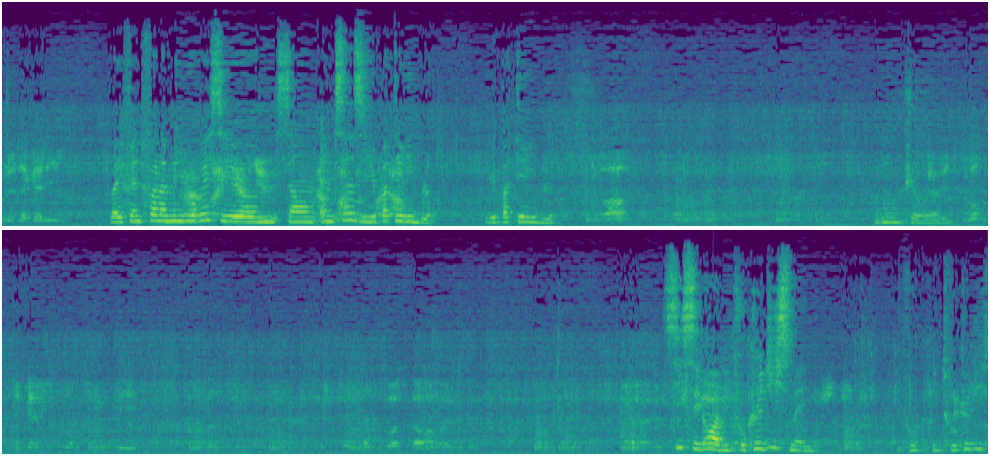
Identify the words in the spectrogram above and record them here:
Au lieu de la galine. Bah, il fait une fall améliorée, c'est euh, c'est un M16, il est pas terrible. Il est pas terrible. Ah, Donc, euh, si c'est grave, il te faut que 10, man. Il, faut, il te faut que 10.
